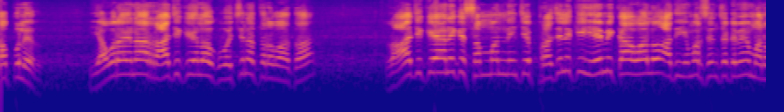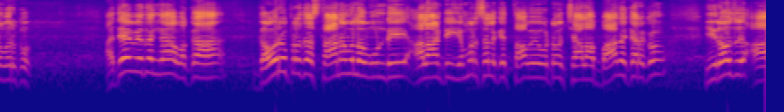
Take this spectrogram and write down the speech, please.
తప్పులేదు ఎవరైనా రాజకీయంలోకి వచ్చిన తర్వాత రాజకీయానికి సంబంధించి ప్రజలకి ఏమి కావాలో అది విమర్శించడమే మన వరకు. అదేవిధంగా ఒక గౌరవప్రద స్థానంలో ఉండి అలాంటి విమర్శలకి తావివ్వటం చాలా బాధకరకం. ఈరోజు ఆ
